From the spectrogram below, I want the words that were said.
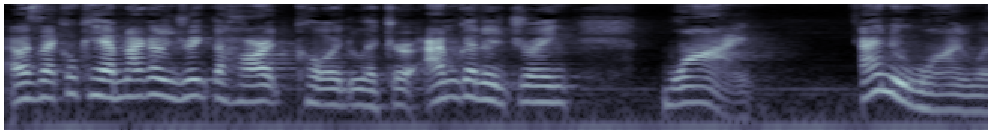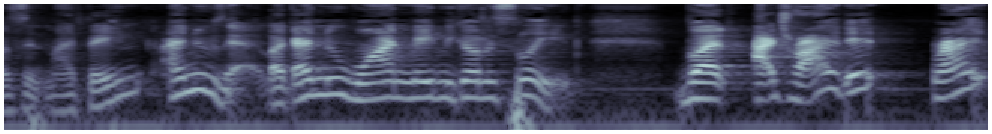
I was like, okay, I'm not going to drink the hard hardcore liquor. I'm going to drink wine. I knew wine wasn't my thing. I knew that. Like I knew wine made me go to sleep. But I tried it, right?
